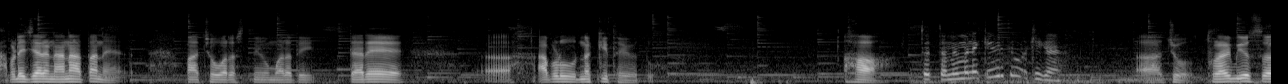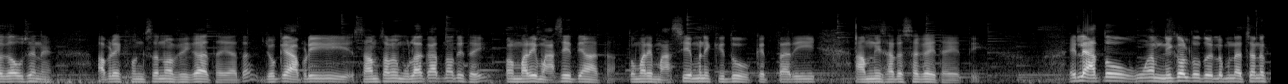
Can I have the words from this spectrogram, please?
આપણે જ્યારે નાના હતા ને પાંચ છ વર્ષની ઉંમર હતી ત્યારે આપણું નક્કી થયું હતું. હા. તો તમે મને કેવી રીતે ઓળખી ગયા? જો થોડાક દિવસ અગાઉ છે ને આપણે એક ફંક્શનમાં ભેગા થયા હતા. જો કે આપણી સામસામે મુલાકાત નહોતી થઈ પણ મારી માસી ત્યાં હતા. તો મારી માસીએ મને કીધું કે તારી આમની સાથે સગાઈ થઈ હતી. એટલે આ તો હું આમ નીકળતો હતો એટલે મને અચાનક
